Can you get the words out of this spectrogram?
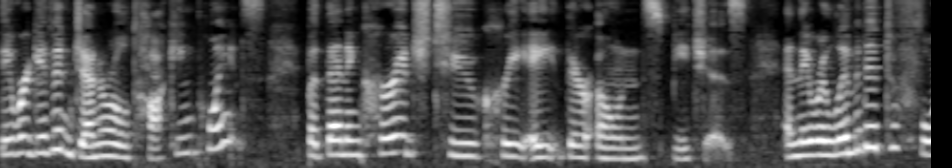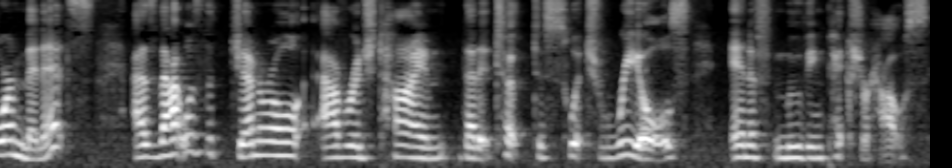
They were given general talking points, but then encouraged to create their own speeches. And they were limited to four minutes, as that was the general average time that it took to switch reels in a moving picture house,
